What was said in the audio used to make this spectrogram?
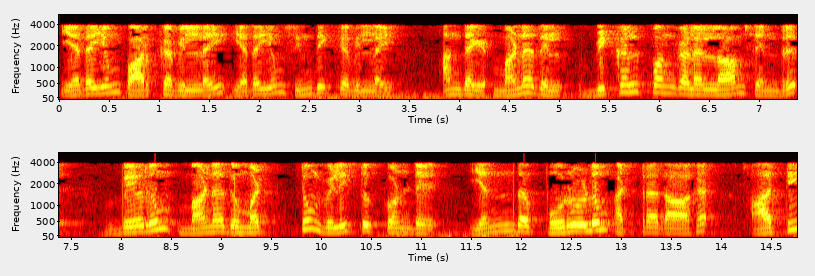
எதையும் பார்க்கவில்லை எதையும் சிந்திக்கவில்லை. அந்த மனதில் விகல்பங்களெல்லாம் சென்று வெறும் மனது மட்டும் விழித்துக்கொண்டு எந்த பொருளும் அற்றதாக அதி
